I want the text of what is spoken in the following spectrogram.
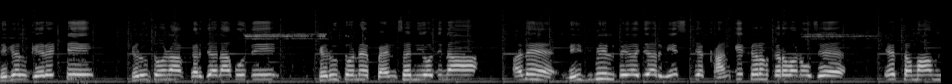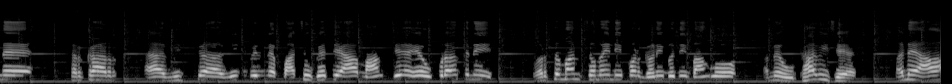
લીગલ ગેરંટી ખેડૂતોના કરજા નાબૂદી, ખેડૂતોને પેન્શન યોજના અને વીજ બિલ બે હજાર વીસ જે ખાનગીકરણ કરવાનું છે, એ તમામને સરકાર વીજ વીજ બિલને પાછું ખેંચે. આ માંગ છે એ ઉપરાંતની વર્તમાન સમયની પણ ઘણી બધી માંગો અમે ઉઠાવી છે. અને આ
